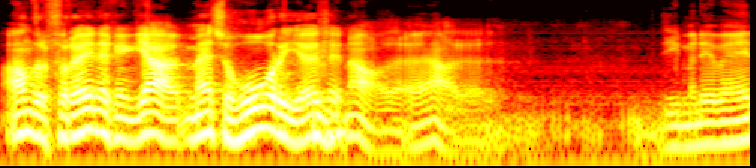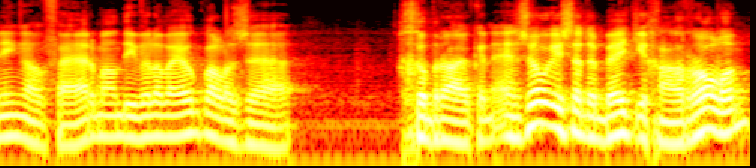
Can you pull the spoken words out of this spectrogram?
andere verenigingen, ja, mensen horen je. Mhm. Zeggen, nou, eh, ja, die meneer Wening of Herman, die willen wij ook wel eens gebruiken. En zo is dat een beetje gaan rollen.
